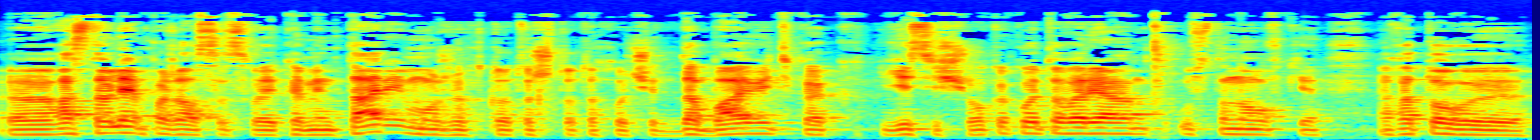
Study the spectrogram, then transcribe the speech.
э, оставляем, пожалуйста, свои комментарии, может кто-то что-то хочет добавить, как есть еще какой-то вариант установки. Готовы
